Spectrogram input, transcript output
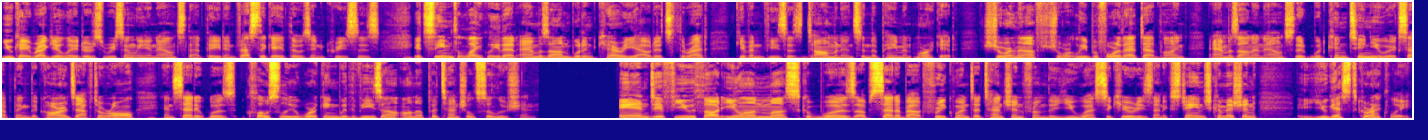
UK regulators recently announced that they'd investigate those increases. It seemed likely that that Amazon wouldn't carry out its threat given Visa's dominance in the payment market. Sure enough, shortly before that deadline, Amazon announced it would continue accepting the cards after all and said it was closely working with Visa on a potential solution. And if you thought Elon Musk was upset about frequent attention from the U.S. Securities and Exchange Commission, you guessed correctly.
